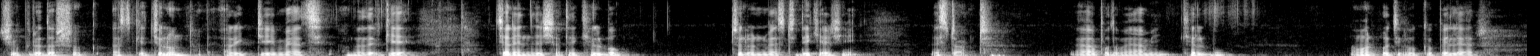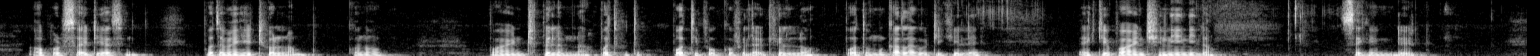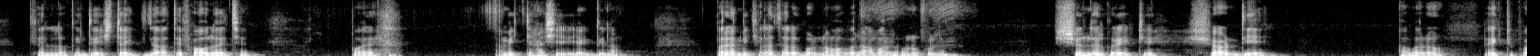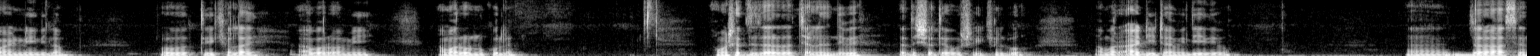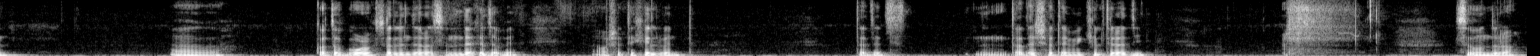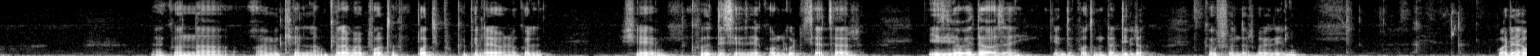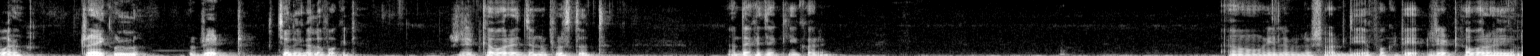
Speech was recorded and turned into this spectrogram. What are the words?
সুপ্রিয় দর্শক, আজকে চলুন আরেকটি ম্যাচ আপনাদেরকে চ্যালেঞ্জের সাথে খেলব। চলুন ম্যাচটি দেখে আসি। স্টার্ট। প্রথমে আমি খেলব। আমার প্রতিপক্ষ প্লেয়ার অপর সাইডে আছেন। প্রথমে হিট করলাম। কোনো পয়েন্ট পেলাম না। প্রতিপক্ষ প্লেয়ার খেললো। প্রথম গালাগুটি খেলে একটি পয়েন্ট নিয়ে নিল। সেকেন্ডের খেললো কিন্তু স্ট্রাইক যাওয়াতে ফাউল হয়েছে। পরে আমি একটি হাসি রিয়াক্ট দিলাম। পরে আমি খেলা চালু করলাম, আবার আমার অনুকূলে সুন্দর করে একটি শট দিয়ে আবারও একটি পয়েন্ট নিয়ে নিলাম। পরবর্তী খেলায় আবারও আমি আমার অনুকূলে আমার সাথে যারা চ্যালেঞ্জ নেবে তাদের সাথে অবশ্যই খেলব। আমার আইডিটা আমি দিয়ে দেবো। যারা আছেন কত বড় চ্যালেঞ্জার আছেন দেখা যাবে, আমার সাথে খেলবেন। তাদের তাদের সাথে আমি খেলতে রাজি। সে বন্ধুরা, এখন আমি খেললাম, খেলার পর প্রতিপক্ষ প্লেয়ার অনুকূলে সে খুঁজ খুঁজতেছে যে কোন গুটিটা তার ইজিভাবে দেওয়া যায়। কিন্তু প্রথমটা দিল, খুব সুন্দর করে দিল। পরে আবার ট্রাই করল রেড চলে গেল পকেটে রেড কাভারের জন্য প্রস্তুত। আর দেখা যাক কী করে। এলোমেলো শর্ট দিয়ে পকেটে রেড কাভার হয়ে গেল।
